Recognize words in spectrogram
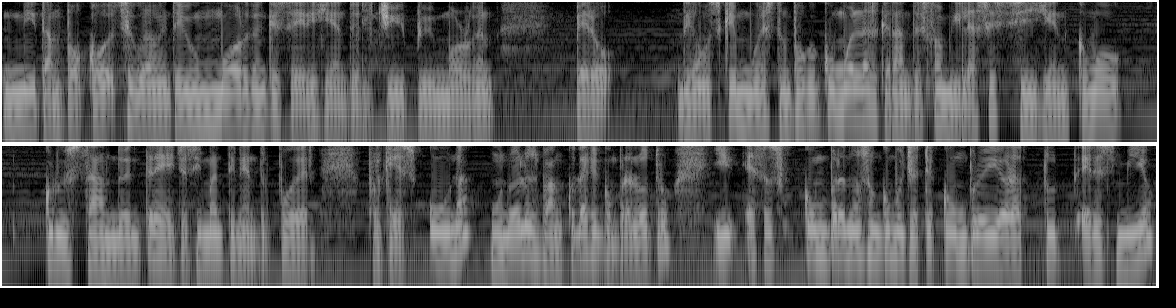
ni tampoco seguramente hay un Morgan que esté dirigiendo el JP Morgan, pero digamos que muestra un poco cómo las grandes familias se siguen como cruzando entre ellas y manteniendo el poder, porque es una, uno de los bancos la que compra el otro, y esas compras no son como yo te compro y ahora tú eres mío,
